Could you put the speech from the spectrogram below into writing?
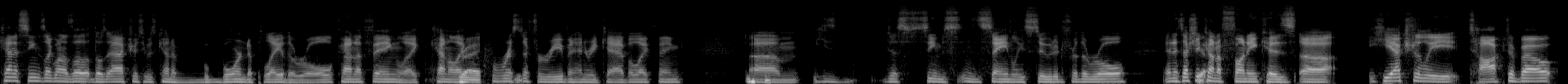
kind of seems like one of those actors who was kind of born to play the role kind of thing like kind of like right. christopher reeve and henry cavill i think mm-hmm. um he's just seems insanely suited for the role and it's actually yeah. kind of funny because uh he actually talked about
